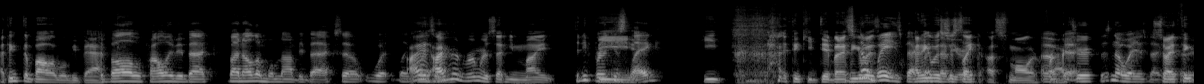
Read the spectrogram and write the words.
I think Dybala will be back. Dybala will probably be back. Wijnaldum will not be back. So what? Like, what I, I heard rumors that he might. Did he break his leg? He, I think he did, but I There's think no it was. way he's back. I think it was just like a smaller Okay. fracture. There's no way he's back. So I think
